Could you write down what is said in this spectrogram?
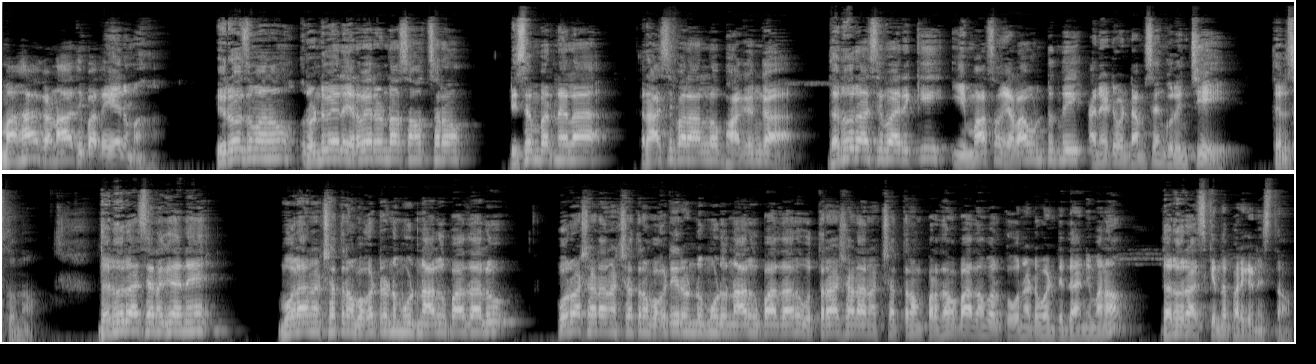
మహాగణాధిపతయ నమ. ఈరోజు మనం రెండు వేల ఇరవై రెండవ సంవత్సరం డిసెంబర్ నెల రాశి ఫలాల్లో భాగంగా ధనురాశి వారికి ఈ మాసం ఎలా ఉంటుంది అనేటువంటి అంశం గురించి తెలుసుకుందాం. ధనురాశి అనగానే మూలా నక్షత్రం ఒకటి రెండు మూడు నాలుగు పాదాలు పూర్వాషాఢ నక్షత్రం ఒకటి రెండు మూడు నాలుగు పాదాలు ఉత్తరాషాఢ నక్షత్రం ప్రథమ పాదం వరకు ఉన్నటువంటి దాన్ని మనం ధనురాశి కింద పరిగణిస్తాం.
